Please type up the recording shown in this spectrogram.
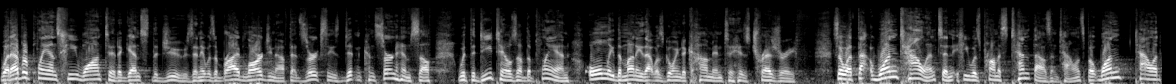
whatever plans he wanted against the Jews. And it was a bribe large enough that Xerxes didn't concern himself himself with the details of the plan, only the money that was going to come into his treasury. So, at that one talent, and he was promised 10,000 talents, but one talent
